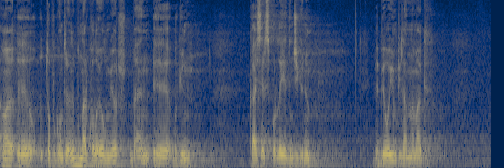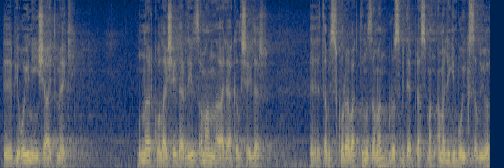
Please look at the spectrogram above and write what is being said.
Ama e, topu kontrol edemedik. Bunlar kolay olmuyor. Ben e, bugün Kayseri Spor'da yedinci günüm. Ve bir oyun planlamak, e, bir oyun inşa etmek. Bunlar kolay şeyler değil, zamanla alakalı şeyler. E, tabii skora baktığımız zaman burası bir deplasman ama ligin boyu kısalıyor.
